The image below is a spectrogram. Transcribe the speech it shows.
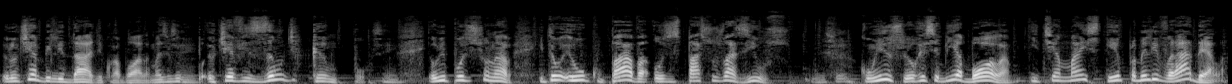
Eu não tinha habilidade com a bola, mas eu, me- eu tinha visão de campo. Sim. Eu me posicionava. Então eu ocupava os espaços vazios. Isso. Com isso, eu recebia a bola e tinha mais tempo para me livrar dela.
